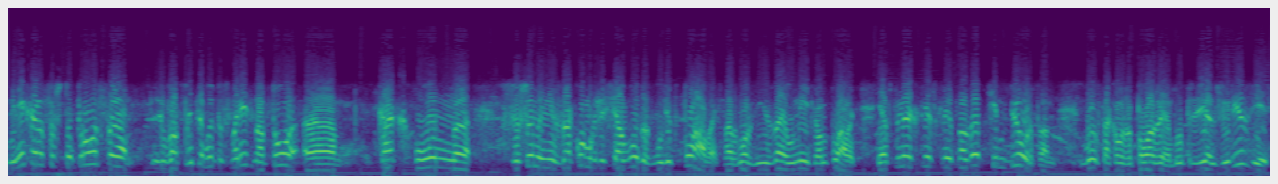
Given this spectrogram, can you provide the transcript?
мне кажется, что просто любопытно будет посмотреть на то, э, как он э, совершенно незнакомых для себя водах будет плавать. Возможно, не знаю, умеет ли он плавать. Я вспоминаю, как несколько лет назад Тим Бертон был в таком же положении. Был президент жюри здесь,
